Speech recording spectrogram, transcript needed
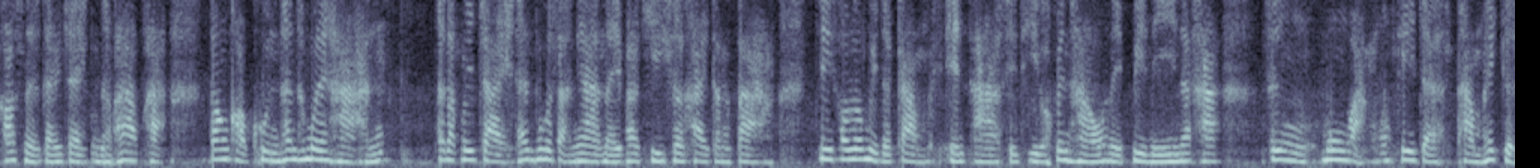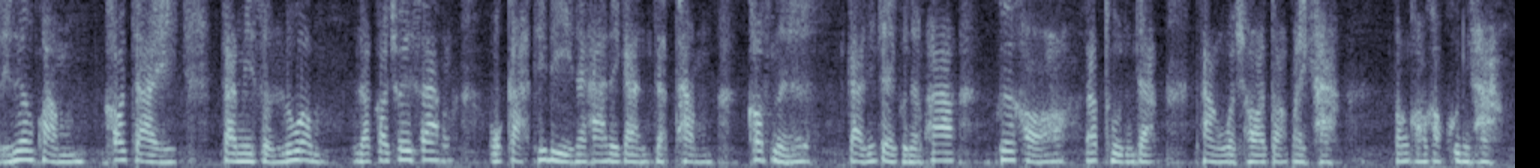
ข้อเสนอการวิจัยคุณภาพค่ะ ต้องขอบคุณท่านผู้บริหาร ท่านนักวิจัย ท่านผู้ประสานงานในภาคีเครือข่ายต่างๆ ที่เข้าร่วมกิจกรรม NRCT Open House ในปีนี้นะคะ ซึ่งมุ่งหวังที่จะทำให้เกิดในเรื่องความเข้าใจ การมีส่วนร่วม แล้วก็ช่วยสร้างโอกาสที่ดีนะคะ ในการจัดทำข้อเสนอการวิจัยคุณภาพ เพื่อขอรับทุนจากทางวชต่อไปค่ะ ต้องขอขอบคุณค่ะ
